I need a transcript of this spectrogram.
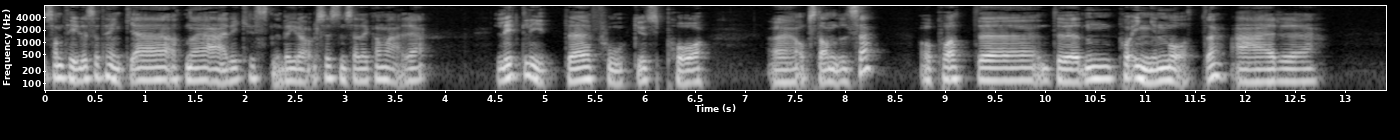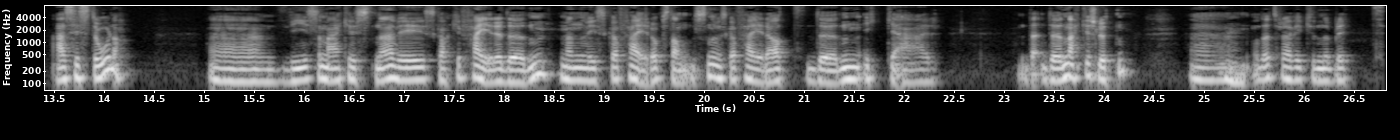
samtidig så tenker jeg at når jeg er i kristne begravelser, syns jeg det kan være litt lite fokus på uh, oppstandelse, og på at uh, døden på ingen måte er, er siste ord, da. Eh, vi som er kristne, vi skal ikke feire døden, men vi skal feire oppstandelsen, vi skal feire at døden ikke er Døden er ikke slutten. Mm. Og det tror jeg vi kunne blitt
